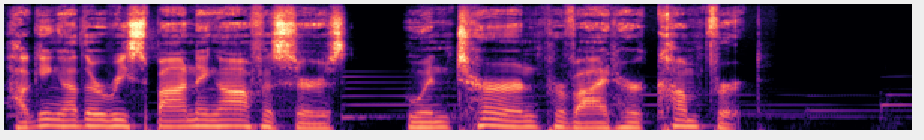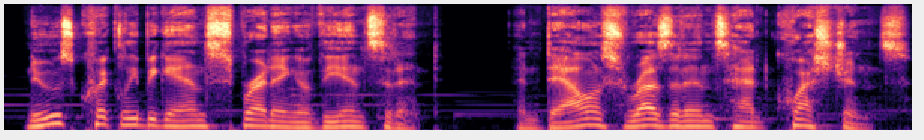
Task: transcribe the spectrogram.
hugging other responding officers, who in turn provide her comfort. News quickly began spreading of the incident, and Dallas residents had questions.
